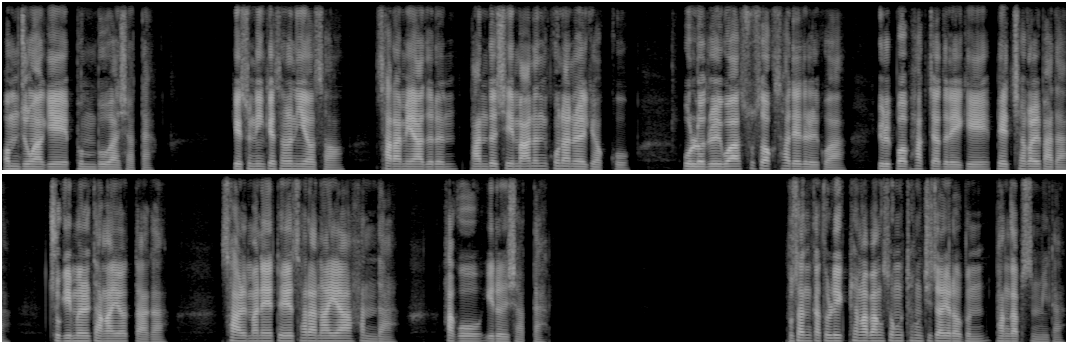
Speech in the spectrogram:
엄중하게 분부하셨다. 예수님께서는 이어서 사람의 아들은 반드시 많은 고난을 겪고 원로들과 수석 사대들과 율법 학자들에게 배척을 받아 죽임을 당하였다가 사흘 만에 되살아나야 한다 하고 이르셨다. 부산 가톨릭 평화방송 청취자 여러분 반갑습니다.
